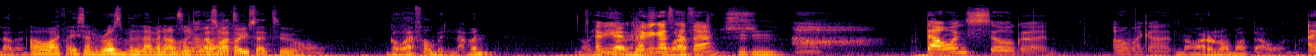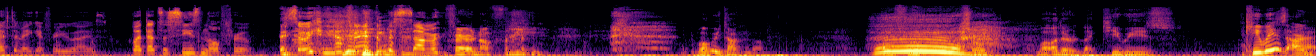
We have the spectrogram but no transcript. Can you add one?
Lebanon. Oh, I thought you said Rose Bud Lebanon. I was oh. like, Oh, what? That's what I thought you said too. No. Goefa with lemon? No, Have you- can't have you guys had that? Juice. That one's so good. Oh my god. No, I don't know about that one. I have to make it for you guys. But that's a seasonal fruit. So we can have it in the summer. Fair enough. what were we talking about? Oh. So, what other like kiwis? Kiwis are. I,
